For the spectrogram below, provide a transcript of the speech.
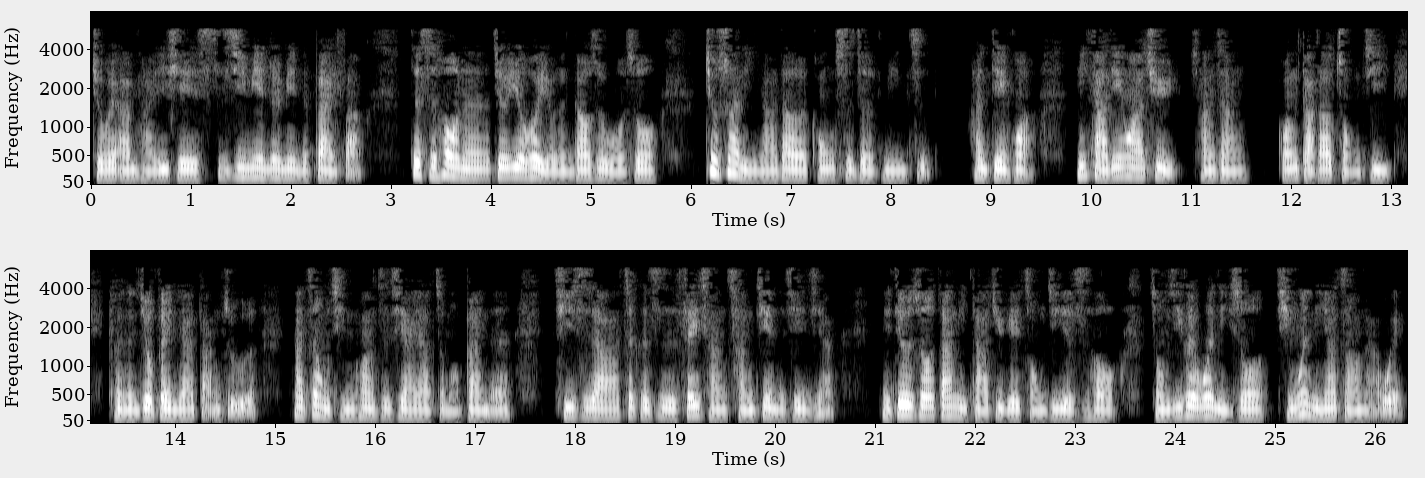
就会安排一些实际面对面的拜访。这时候呢，就又会有人告诉我说。就算你拿到了公司的名字和电话，你打电话去，常常光打到总机，可能就被人家挡住了。那这种情况之下要怎么办呢？其实啊，这个是非常常见的现象。也就是说，当你打去给总机的时候，总机会问你说：“请问你要找哪位？”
